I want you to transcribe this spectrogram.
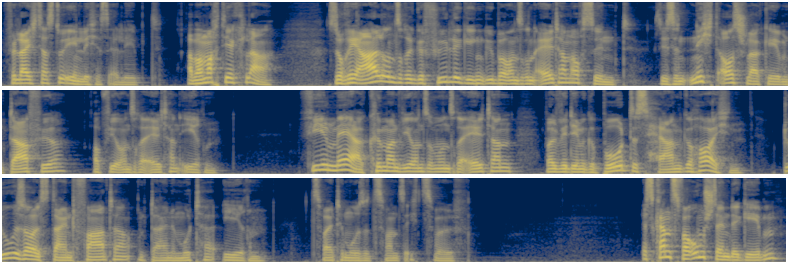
Vielleicht hast du ähnliches erlebt. Aber mach dir klar, so real unsere Gefühle gegenüber unseren Eltern auch sind, Sie sind nicht ausschlaggebend dafür, ob wir unsere Eltern ehren. Vielmehr kümmern wir uns um unsere Eltern, weil wir dem Gebot des Herrn gehorchen. Du sollst deinen Vater und deine Mutter ehren. 2. Mose 20, 12. Es kann zwar Umstände geben,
